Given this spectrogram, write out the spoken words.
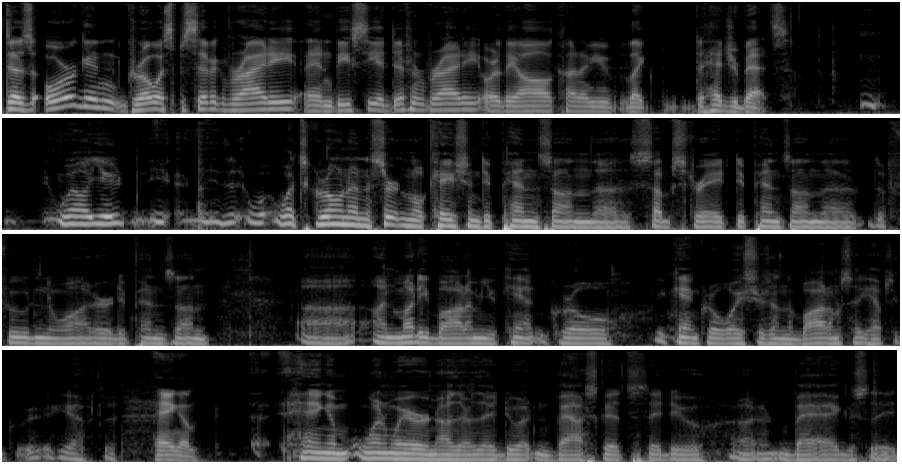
Does Oregon grow a specific variety and BC a different variety, or are they all kind of you like to hedge your bets? Well, you, what's grown in a certain location depends on the substrate, depends on the, the food and the water, depends on uh, on muddy bottom. You can't grow you can't grow oysters on the bottom, so you have to you have to Hang them. hang them one way or another. They do it in baskets. They do uh, in bags. They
